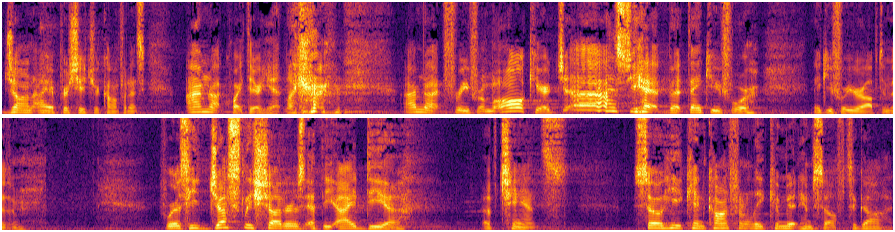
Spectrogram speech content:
John, I appreciate your confidence. I'm not quite there yet. Like, I'm not free from all care just yet, but thank you for Thank you for your optimism. For as he justly shudders at the idea of chance, so he can confidently commit himself to God.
